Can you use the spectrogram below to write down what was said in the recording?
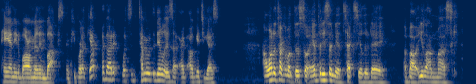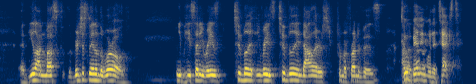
Hey, I need to borrow a million bucks, and people are like, yep, I got it. What's the, tell me what the deal is? I, I'll get you guys. I want to talk about this. So Anthony sent me a text the other day about Elon Musk and Elon Musk, the richest man in the world, he, he said he raised two million. He raised two billion dollars from a friend of his. Two billion with a text.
